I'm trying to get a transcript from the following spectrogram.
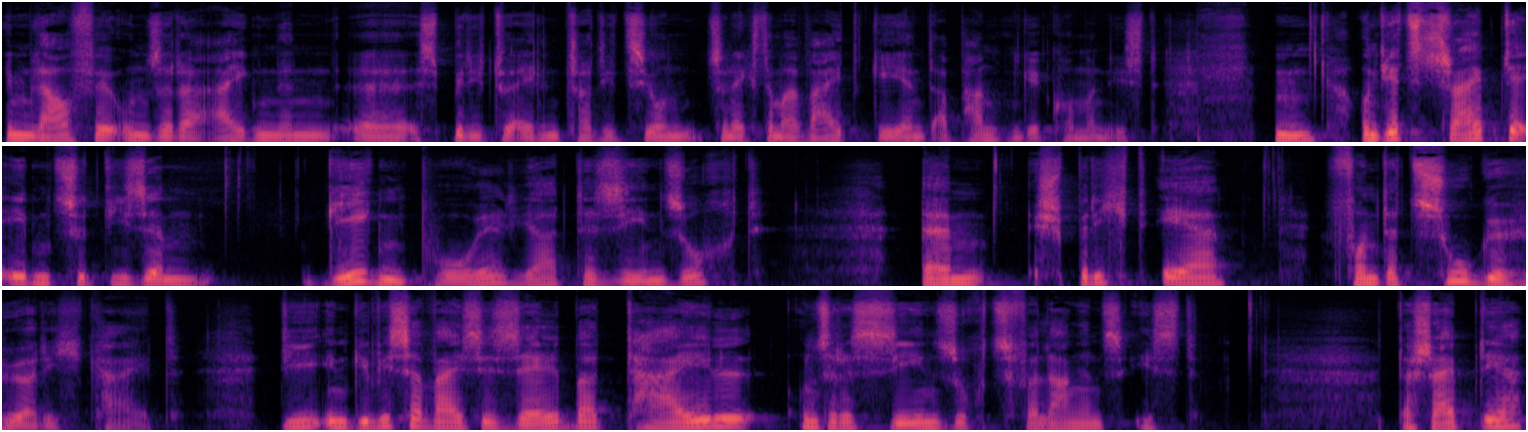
im Laufe unserer eigenen äh, spirituellen Tradition zunächst einmal weitgehend abhanden gekommen ist. Mm. Und jetzt schreibt er eben zu diesem Gegenpol, ja, der Sehnsucht, ähm, spricht er von der Zugehörigkeit, die in gewisser Weise selber Teil unseres Sehnsuchtsverlangens ist. Da schreibt er,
